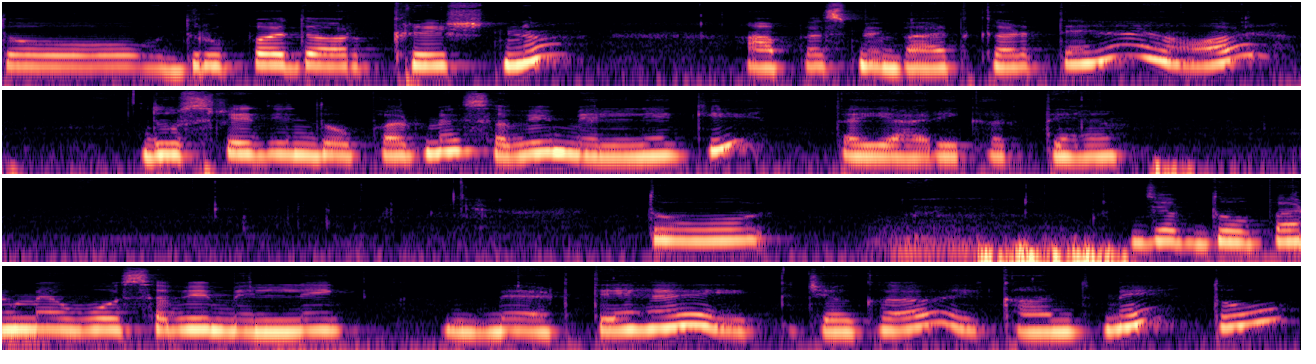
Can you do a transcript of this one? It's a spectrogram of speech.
तो द्रुपद और कृष्ण आपस में बात करते हैं और दूसरे दिन दोपहर में सभी मिलने की तैयारी करते हैं। तो जब दोपहर में वो सभी मिलने बैठते हैं एक जगह, एकांत में तो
